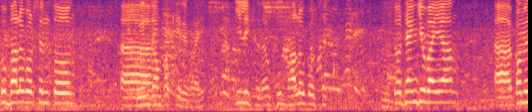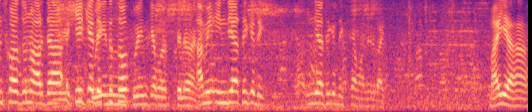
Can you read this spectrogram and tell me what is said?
খুব ভালো করছেন তো আহ, কুইন জম্পা রে ভাই? কি লিখছে তাও? খুব ভালো করছেন। তো থ্যাংক ইউ ভাইয়া কমেন্টস করার জন্য। আর যা কে কে দেখতেছো? কুইন কে ছেলে আমি ইন্ডিয়া থেকে দেখছি। ইন্ডিয়া থেকে দেখছি আমাদের ভাই। ভাইয়া হ্যাঁ।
